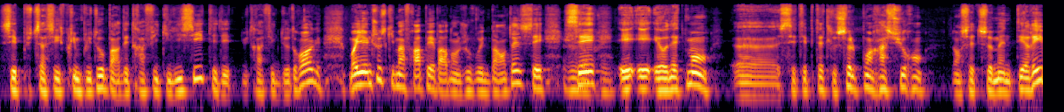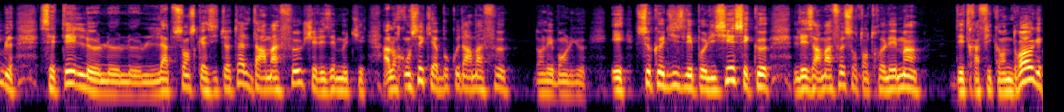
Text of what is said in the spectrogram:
ça s'exprime plutôt par des trafics illicites et du trafic de drogue. Moi, il y a une chose qui m'a frappé, pardon, j'ouvre une parenthèse, c'est, et, et, honnêtement, c'était peut-être le seul point rassurant dans cette semaine terrible, c'était l'absence quasi totale d'armes à feu chez les émeutiers. Alors qu'on sait qu'il y a beaucoup d'armes à feu dans les banlieues. Et ce que disent les policiers, c'est que les armes à feu sont entre les mains des trafiquants de drogue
